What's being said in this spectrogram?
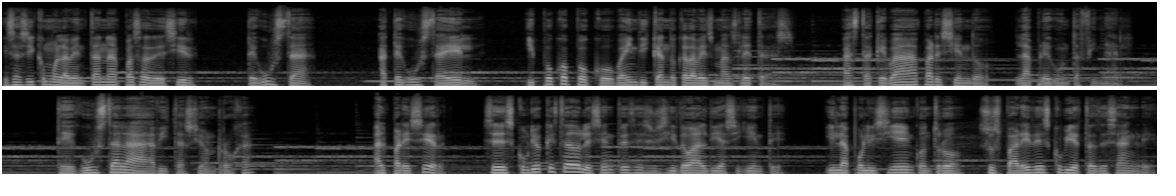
es así como la ventana pasa de decir, te gusta, a te gusta él, y poco a poco va indicando cada vez más letras, hasta que va apareciendo la pregunta final. ¿Te gusta la habitación roja? Al parecer, se descubrió que este adolescente se suicidó al día siguiente y la policía encontró sus paredes cubiertas de sangre.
